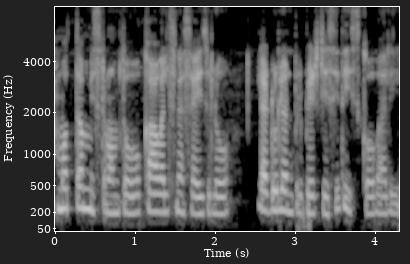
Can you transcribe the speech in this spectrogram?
మొత్తం మిశ్రమంతో కావలసిన సైజులో లడ్డూలను ప్రిపేర్ చేసి తీసుకోవాలి.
